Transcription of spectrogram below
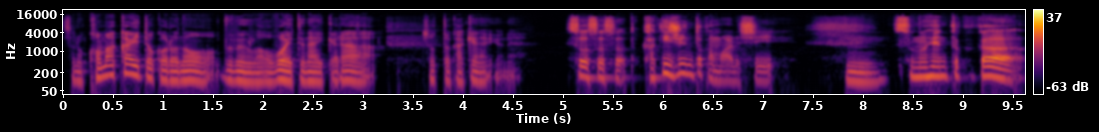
その細かいところの部分は覚えてないからちょっと書けないよねそうそうそう。書き順とかもあるし、うんその辺とかが、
